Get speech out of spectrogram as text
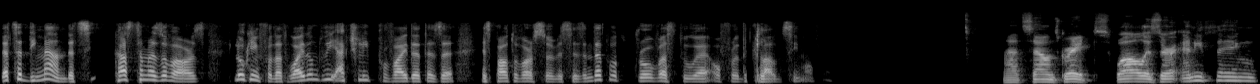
that's a demand. That's customers of ours looking for that. Why don't we actually provide that as, a, as part of our services? And that's what drove us to uh, offer the Cloud SIEM offer. That sounds great. Well, is there anything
